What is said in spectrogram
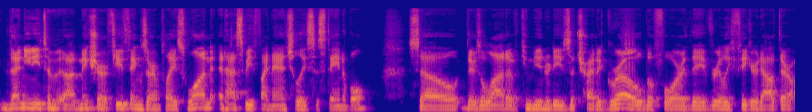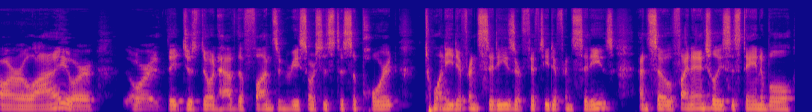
then you need to uh, make sure a few things are in place. One, it has to be financially sustainable. So there's a lot of communities that try to grow before they've really figured out their ROI or or they just don't have the funds and resources to support 20 different cities or 50 different cities. And so financially sustainable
